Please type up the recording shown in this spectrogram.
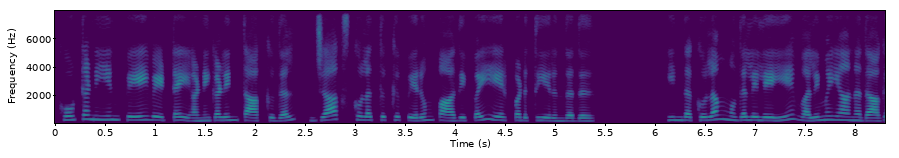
கூட்டணியின் பேய் வேட்டை அணிகளின் தாக்குதல் ஜாக்ஸ் குலத்துக்கு பெரும் பாதிப்பை ஏற்படுத்தியிருந்தது. இந்த குலம் முதலிலேயே வலிமையானதாக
